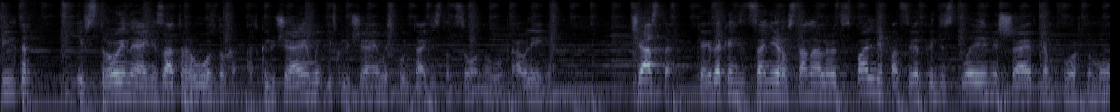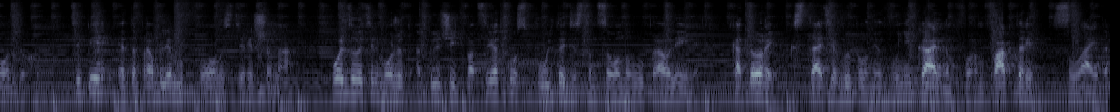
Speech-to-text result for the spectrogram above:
фильтр и встроенный ионизатор воздуха, отключаемый и включаемый с пульта дистанционного управления. Часто, когда кондиционер устанавливают в спальне, подсветка дисплея мешает комфортному отдыху. Теперь эта проблема полностью решена. Пользователь может отключить подсветку с пульта дистанционного управления, который, кстати, выполнен в уникальном форм-факторе слайдер.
